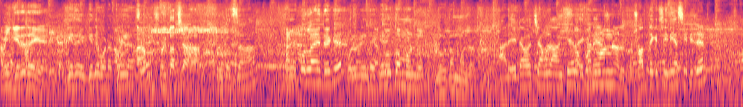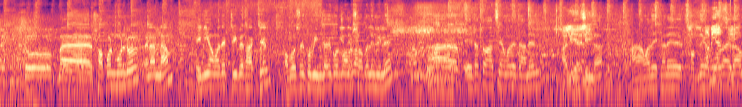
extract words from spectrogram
আমি গেদে থেকে। গেদে গেদে বর্ডার থেকে যাচ্ছে। সৈকত সাহা। সৈকত সাহা। আমি কল্যাণী থেকে। কল্যাণী থেকে। গৌতম মণ্ডল। গৌতম মণ্ডল। আর এটা হচ্ছে আমাদের আঙ্কেল এখানে সব থেকে সিনিয়র সিটিজেন তো স্বপন মণ্ডল এনার নাম ইনিও আমাদের ট্রিপে থাকছেন। অবশ্যই খুব এনজয় করব আমরা সকলে মিলে। আর এটা তো আছে আমাদের জানেন আলী, ইয়াসিনদা আর আমাদের এখানে সব থেকে বড় একদম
